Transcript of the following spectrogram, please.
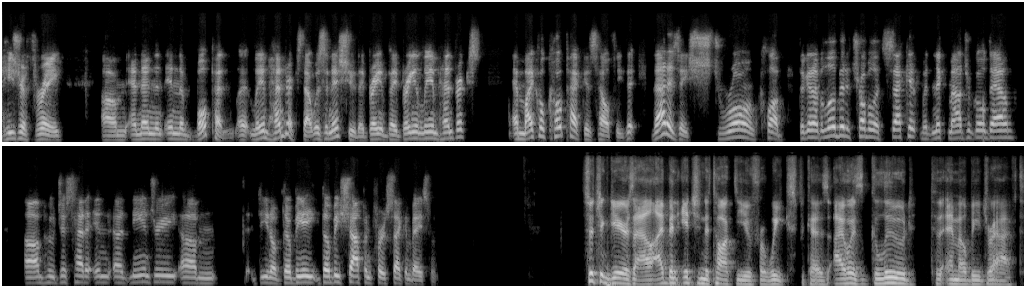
he's your three. Um, and then in the bullpen, uh, Liam Hendriks, that was an issue. They bring they bring in Liam Hendriks and Michael Kopech is healthy. That, that is a strong club. They're going to have a little bit of trouble at second with Nick Madrigal down, um, who just had a, a knee injury. Um, you know, they'll be they'll be shopping for a second baseman. Switching gears, Al, I've been itching to talk to you for weeks because I was glued to the MLB draft,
